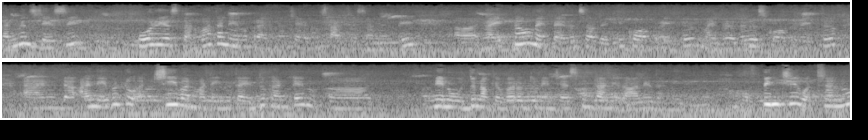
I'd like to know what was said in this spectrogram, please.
కన్విన్స్ చేసి ఫోర్ ఇయర్స్ తర్వాత నేను ప్రయత్నం చేయడం స్టార్ట్ చేశానండి. Right now my parents are very cooperative my brother is cooperative and I'm able to achieve అనమాట ఇంత. ఎందుకంటే uh, నేను వద్దు నాకు ఎవరు వద్దు నేను చేసుకుంటా అని రాలేదండి. ఒప్పించి వచ్చాను.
